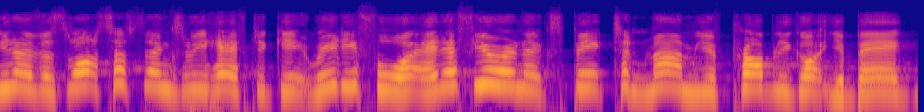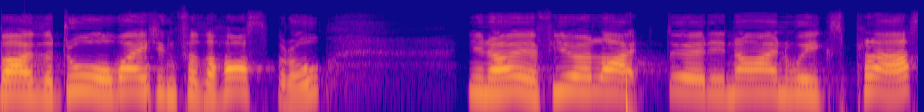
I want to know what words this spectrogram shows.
You know, there's lots of things we have to get ready for. And if you're an expectant mum, you've probably got your bag by the door waiting for the hospital. You know, if you're like 39 weeks plus,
